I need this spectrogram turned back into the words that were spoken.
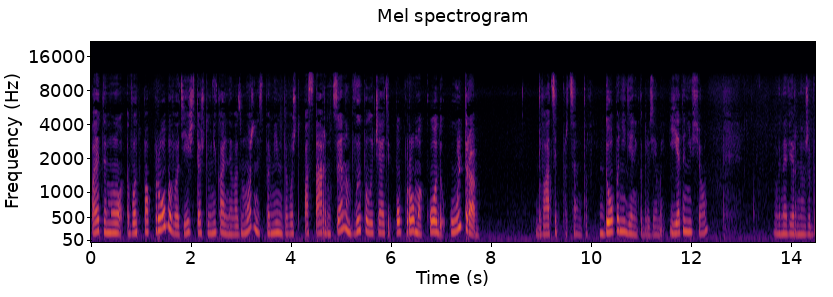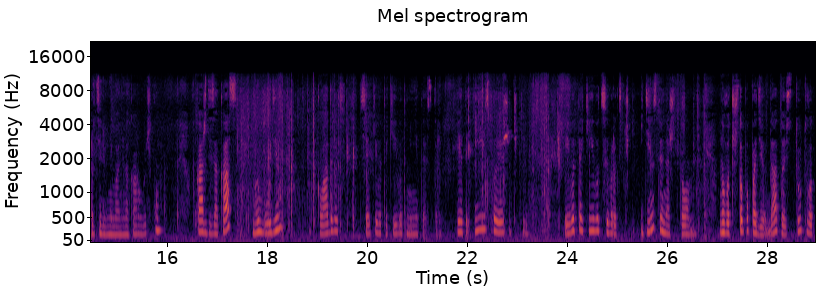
Поэтому вот попробовать, я считаю, что уникальная возможность, помимо того, что по старым ценам вы получаете по промокоду ультра 20% до понедельника, друзья мои. И это не все. Вы, наверное, уже обратили внимание на коробочку. В каждый заказ мы будем вкладывать всякие вот такие вот мини-тестеры. Это и СПшечки, и вот такие вот сывороточки. Единственное, что ну вот что попадет, да, то есть тут вот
